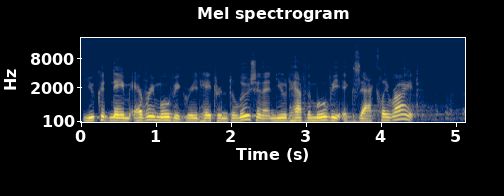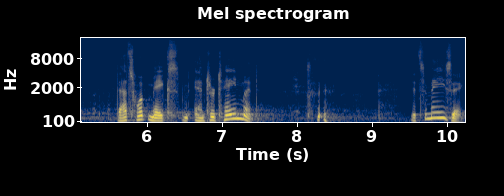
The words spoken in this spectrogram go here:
you could name every movie Greed, Hatred, and Delusion, and you'd have the movie exactly right. That's what makes entertainment. it's amazing.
